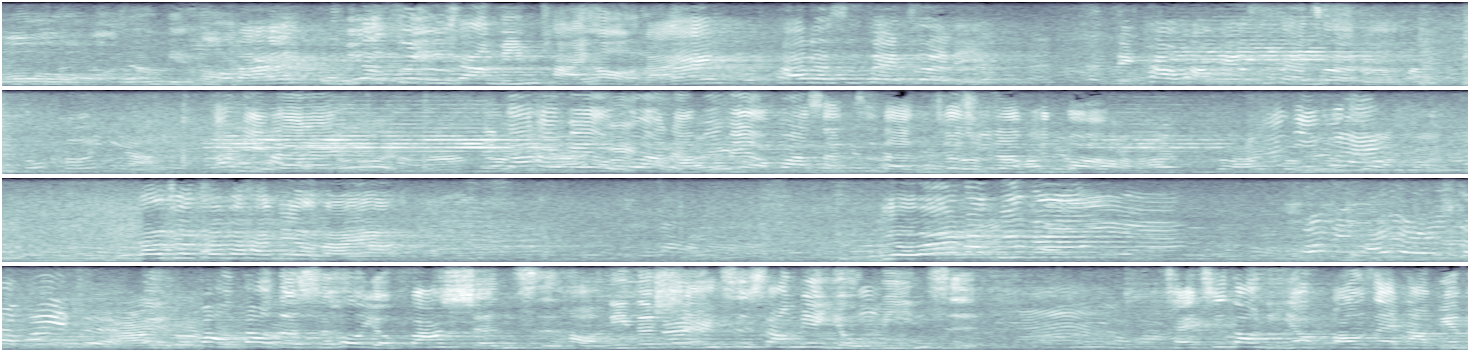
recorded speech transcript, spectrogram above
哦，龙眼哈。来，我们要对一下名牌哈，来，他的是在这里。你看旁边是在这里，都可以啊。那你的，你刚才没有挂的，没有挂绳子的，你就去那边挂。那就他们还没有来啊？有啊，那边呢？后面还有一个位置。哎，报道的时候有发绳子哈，你的绳子上面有名字，才知道你要包在那边，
